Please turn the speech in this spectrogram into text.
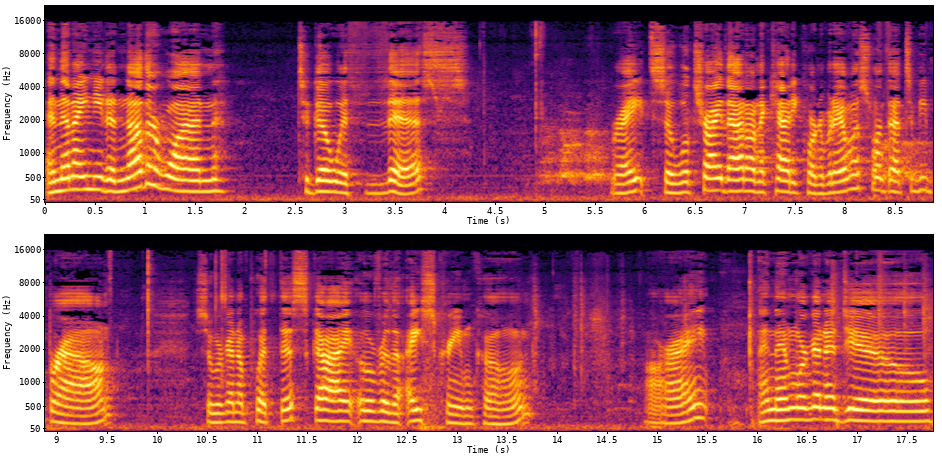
And then I need another one to go with this. Right? So we'll try that on a caddy corner, but I almost want that to be brown. So we're going to put this guy over the ice cream cone. All right. And then we're going to do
